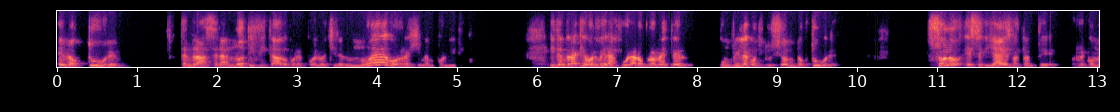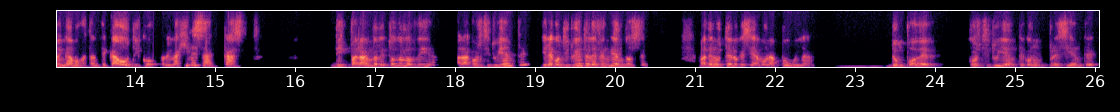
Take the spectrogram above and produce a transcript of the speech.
En octubre tendrá, será notificado por el pueblo de Chile de un nuevo régimen político. Y tendrá que volver a jurar o prometer cumplir la constitución de octubre. Solo ese ya es bastante, recomendamos, bastante caótico, pero imagínese a Cast disparándole todos los días a la constituyente y la constituyente defendiéndose, va a tener usted lo que se llama una pugna de un poder constituyente con un presidente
